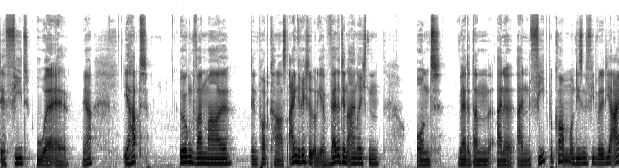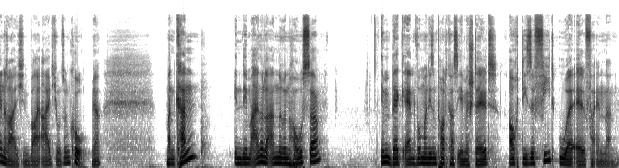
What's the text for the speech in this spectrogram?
der Feed-URL. Ja? Ihr habt irgendwann mal den Podcast eingerichtet oder ihr werdet den einrichten und werdet dann eine, einen Feed bekommen und diesen Feed werdet ihr einreichen bei iTunes und Co. Ja? Man kann in dem einen oder anderen Hoster im Backend, wo man diesen Podcast eben erstellt, auch diese Feed-URL verändern.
